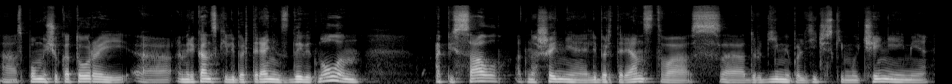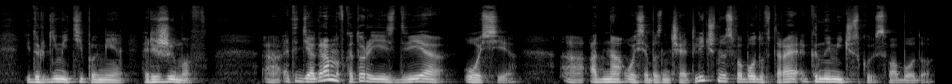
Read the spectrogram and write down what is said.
а, с помощью которой а, американский либертарианец Дэвид Нолан – описал отношения либертарианства с э, другими политическими учениями и другими типами режимов. А, это диаграмма, в которой есть две оси. А, одна ось обозначает личную свободу, вторая – экономическую свободу.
